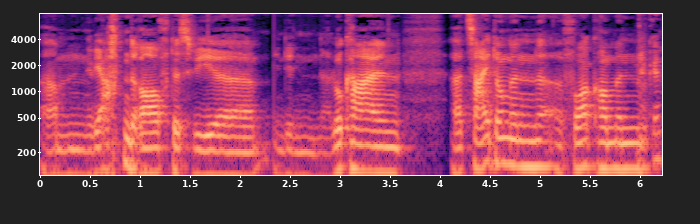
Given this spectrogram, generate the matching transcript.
Ähm, wir achten darauf, dass wir in den lokalen äh, Zeitungen äh, vorkommen. Okay.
